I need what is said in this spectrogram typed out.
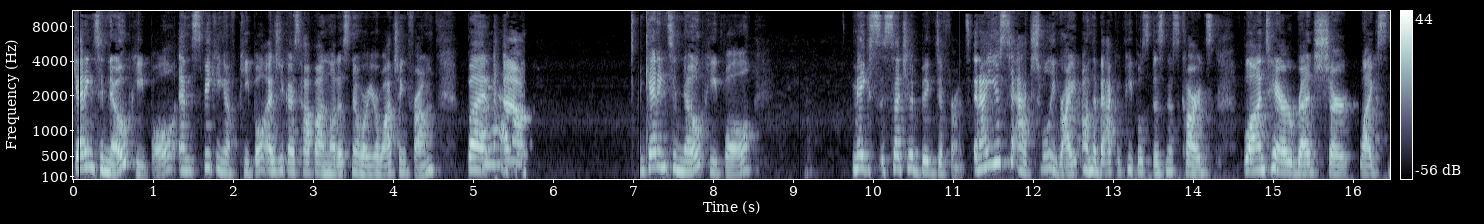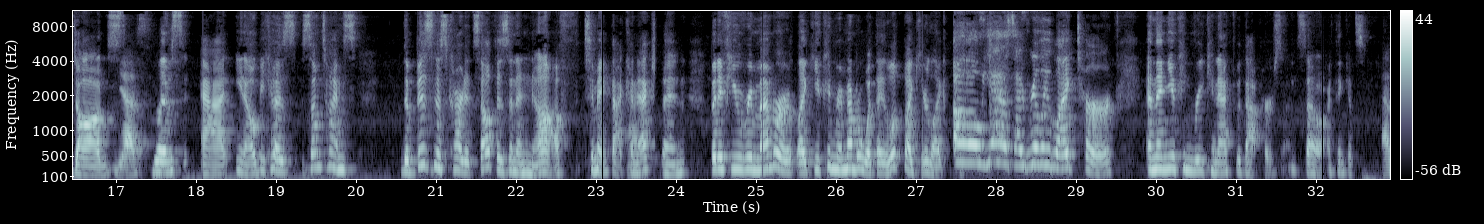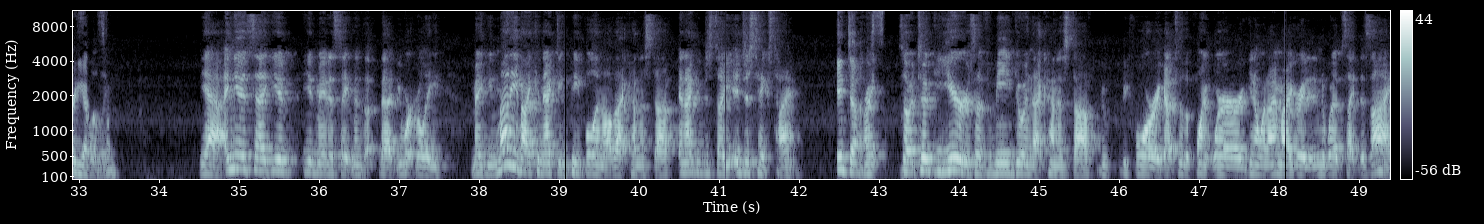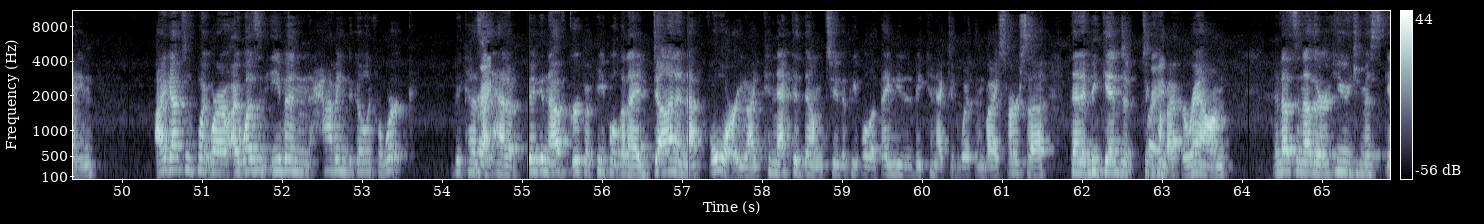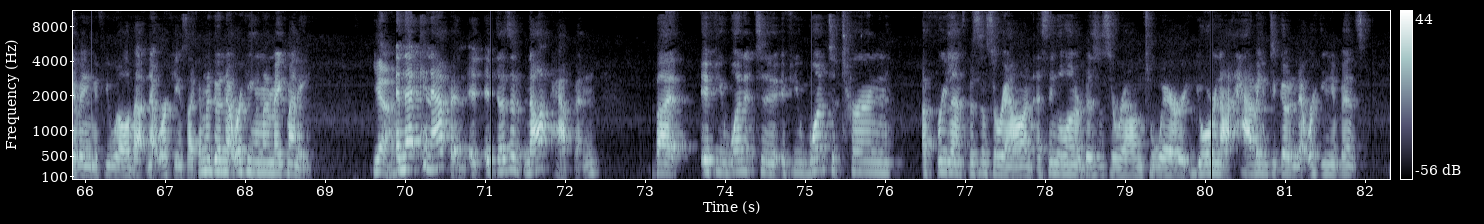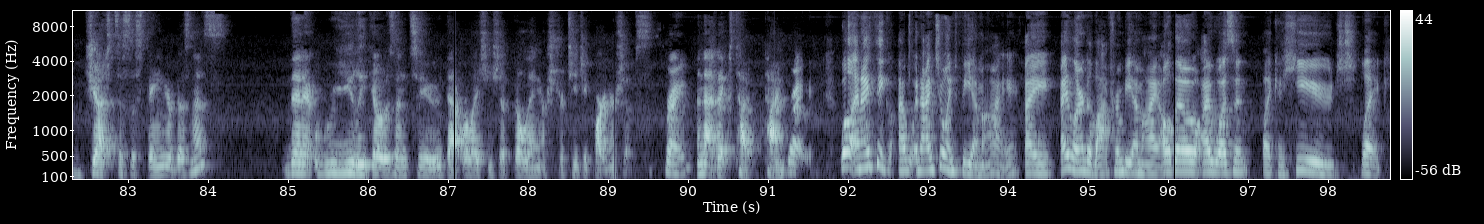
getting to know people, and speaking of people, as you guys hop on, let us know where you're watching from. But Oh, yeah. um, getting to know people makes such a big difference. And I used to actually write on the back of people's business cards, blonde hair, red shirt, likes dogs, yes, lives at, you know, because sometimes the business card itself isn't enough to make that connection. But if you remember, like you can remember what they look like, you're like, oh, yes, I really liked her. And then you can reconnect with that person. So I think it's pretty Absolutely. awesome. yeah. And you had said you you'd made a statement that, that you weren't really making money by connecting people and all that kind of stuff. And I can just tell you, it just takes time. It does. right so it took years of me doing that kind of stuff before it got to the point where you know when i migrated into website design i got to the point where i wasn't even having to go look for work because Right. i had a big enough group of people that i had done enough for you know i'd connected them to the people that they needed to be connected with and vice versa that it began to, to come back around. And that's another huge misgiving if you will about networking. It's like i'm going to go networking i'm going to make money. Yeah. and that can happen. It, it doesn't not happen. But if you want it to if you want to turn a freelance business around a single owner business around to where you're not having to go to networking events just to sustain your business then it really goes into that relationship building or strategic partnerships right. and that takes ti- time Right. Well, and I think I, when I joined BNI, I I learned a lot from BNI. Although I wasn't like a huge like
